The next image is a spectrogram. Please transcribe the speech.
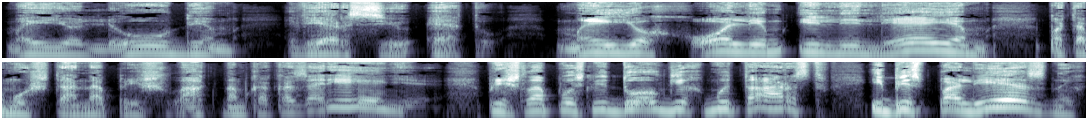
Мы ее любим, версию эту, мы ее холим и лелеем, потому что она пришла к нам как озарение, пришла после долгих мытарств и бесполезных,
